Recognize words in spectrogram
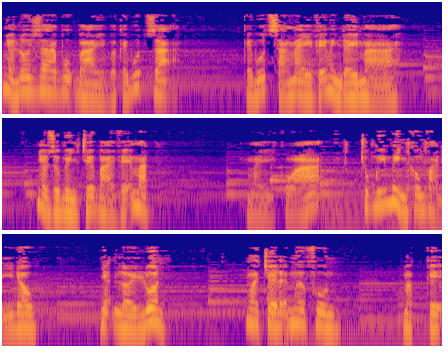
nhỏ lôi ra bộ bài và cái bút dạ. Cái bút sáng nay vẽ mình đây mà. Nhỏ rồi mình chơi bài vẽ mặt. Mày quá, chúng nghĩ mình không phải đi đâu. Nhận lời luôn. Ngoài trời lại mưa phùn. Mặc kệ,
